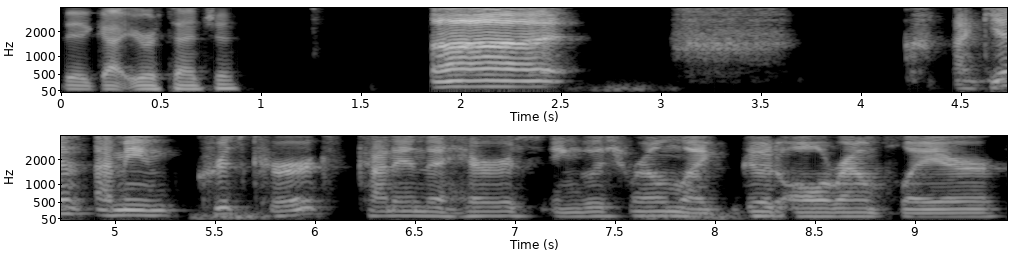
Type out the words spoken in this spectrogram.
that got your attention? Uh, I guess I mean Chris Kirk, kind of in the Harris English realm, like good all around player.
